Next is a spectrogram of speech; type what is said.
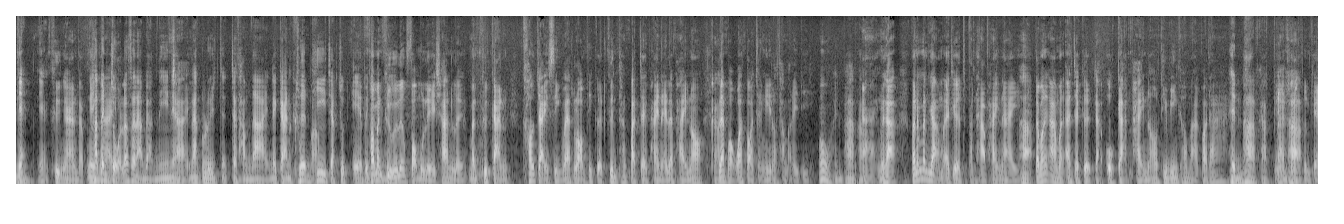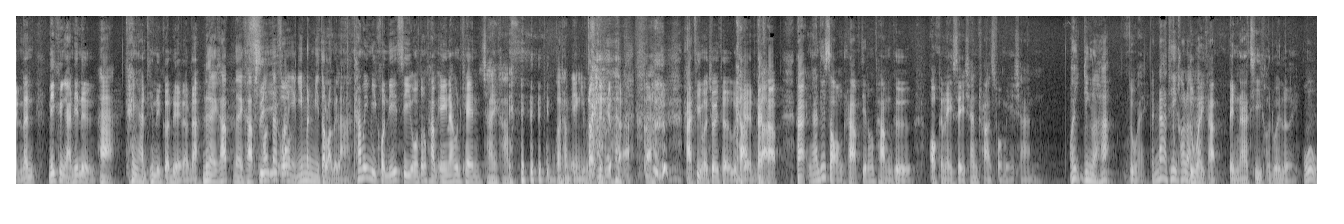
เนี่ยเนี่ยคืองานแบบง่ายๆถ้าเป็นโจทย์ลักษณะแบบนี้เนี่ยใช่นักกลยุทธ์จะจะทำได้ในการเคลื่อนที่จากจุด A ไปจุดเพราะมันคือ B เรื่อง formulation เลย มันคือการเข้าใจสิ่งแวดล้อมที่เกิดขึ้นทั้งปัจจัยภายในและภายนอกครับและบอกว่าต่อจากนี้เราทำอะไรดี โอ้เห็นภาพครับอ่าเห็นไหมครับเพราะฉะนั้นบางอย่างมันอาจจะเกิดปัญหาภายในฮะแต่บางอย่างมันอาจจะเกิดจากโอกาสภายนอกที่วิ่งเข้ามาก็ได้ เห็นภาพครับเห็นะนครัภาบพคุณเขนนั่นนี่คืองานที่หนึ่งฮะแค่งานที่หนึ่งก็เหนื่อยแล้วนะเหนื่อยครับเหนื่อยครับเพราะถ้า CEO ฟังอย่างนี้มันมีตลอดเวลา ถ้าไม่มีคนนี้ CEO ต้องทำเองนะคุณเคนใช่ครับ ผมก็ทำเองอยู่ต่อไปดีกว่าหาทีมมาช่วยเธอคุณครับเคนนะครับฮะงานที่ 2 ครับที่ต้องทำคือ organization transformation เฮ้ยจริงเหรอฮะด้วยเป็นหน้าที่เขาเหรอฮะด้วยครับ เป็นหน้าที่เขาด้วยเลยโอ้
